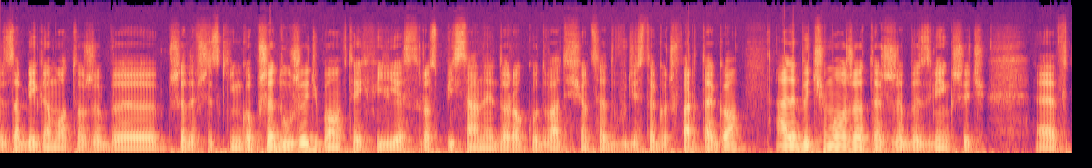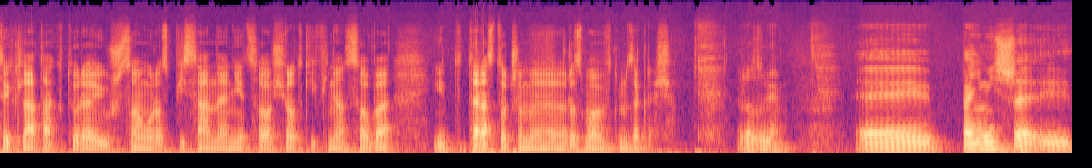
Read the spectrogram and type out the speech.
zabiegam o to, żeby przede wszystkim go przedłużyć, bo on w tej chwili jest rozpisany do roku 2024, ale być może też, żeby zwiększyć e, w tych latach, które już są rozpisane, nieco środki finansowe i teraz toczymy rozmowy w tym zakresie. Rozumiem. E, Panie ministrze, y,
